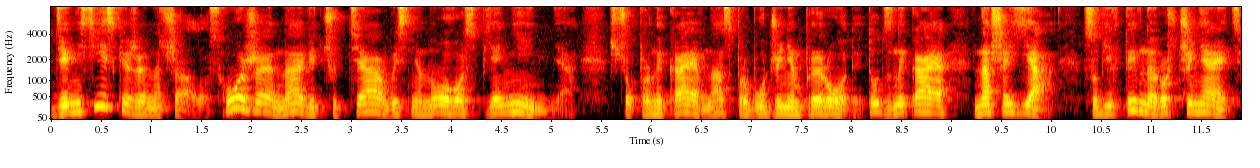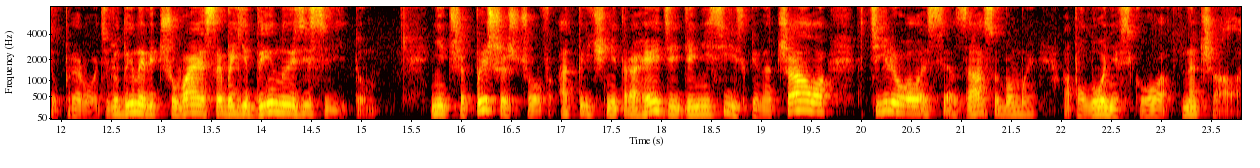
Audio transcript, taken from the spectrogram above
Діонісійське же начало схоже на відчуття весняного сп'яніння, що проникає в нас пробудженням природи. Тут зникає наше я, суб'єктивно розчиняється в природі. Людина відчуває себе єдиною зі світом. Ніцше пише, що в атичній трагедії Діонісійське начало втілювалося засобами аполонівського начала.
